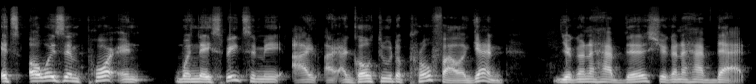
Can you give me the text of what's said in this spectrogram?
it's always important when they speak to me i i, I go through the profile again you're to have this you're to have that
